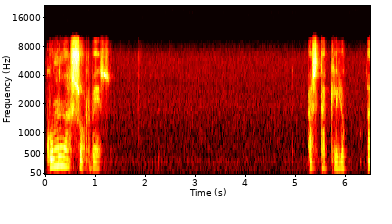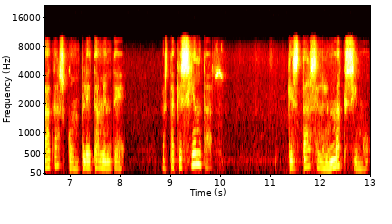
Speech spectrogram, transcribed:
cómo absorbes. Hasta que lo hagas completamente, hasta que sientas que estás en el máximo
